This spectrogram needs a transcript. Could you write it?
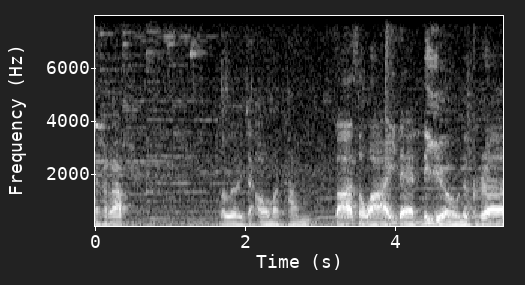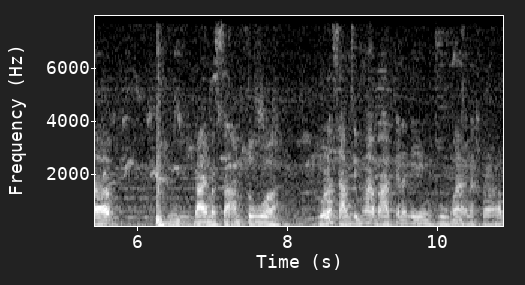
นะครับ ก็เลยจะเอามาทำปลาสวายแดดเดียวนะครับนี่ได้มา3ตัวตัวละ 35 บาทแค่นั้นเอง ถูกมากนะครับ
